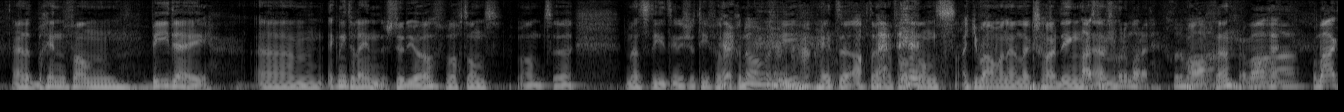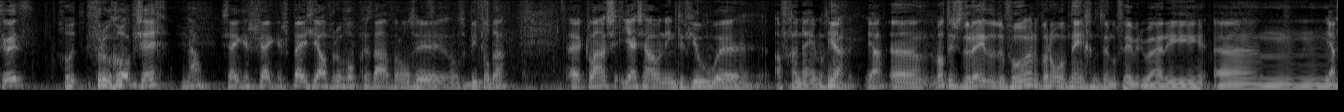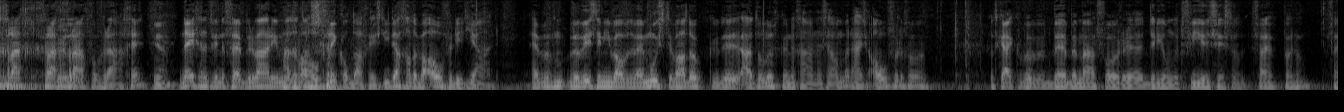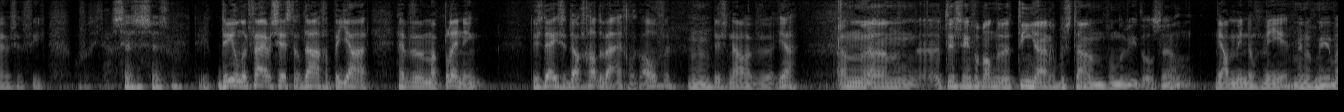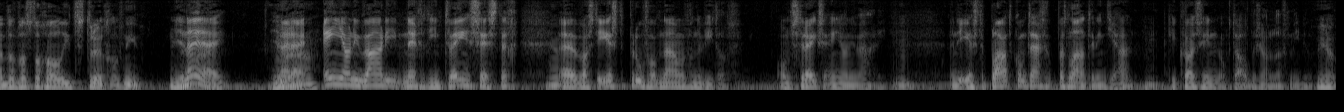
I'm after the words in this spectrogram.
aan het begin van B-Day. Ehm, ik niet alleen in de studio vanochtend, want eh, de mensen die het initiatief hebben genomen, die heten achter en vanochtend Adje Bouwman en Lex Harding. Luisteraars, En- goedemorgen. Morgen. Goedemorgen. Hoe maakt u het? Goed. Vroeg op zeg. Nou. Zeker, zeker speciaal vroeg opgestaan voor onze, onze Beatle-dag. Eh, Klaas, jij zou een interview eh, af gaan nemen. Ja. Ja? Eh, wat is de reden ervoor? Waarom op 29 februari? Ehm, Ja, graag, graag vraag voor vraag. Hè? Ja. 29 februari, omdat Hadden het een over. schrikkeldag is. Die dag hadden we over dit jaar. Hebben we, we wisten niet waar we wij moesten. We hadden ook de, uit de lucht kunnen gaan en zo, maar hij is over gewoon. Want kijk, we, we hebben maar voor eh 364, vijf, pardon, 65, hoeveel is dat? 66. 365 dagen per jaar hebben we maar planning. Dus deze dag hadden we eigenlijk over. Mhm. Dus nou hebben we, ja. En ehm, het is in verband met het tienjarig bestaan van de Beatles, hè? Ja, min of meer. Min of meer, maar dat was toch al iets terug, of niet? Nee, nee. Ja. nee, nee. 1 januari 1962 Ja. eh, was de eerste proefopname van de Beatles. Omstreeks 1 januari. Hm. En de eerste plaat komt eigenlijk pas later in het jaar. Die was in oktober, zou Love Me doen. Ja.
